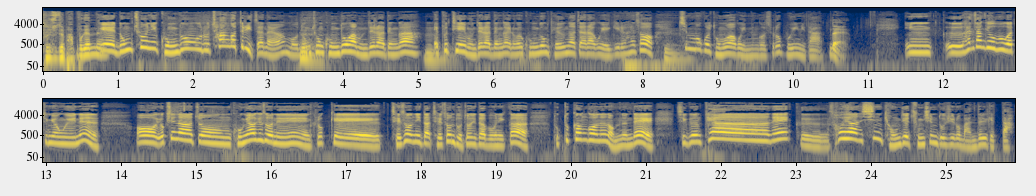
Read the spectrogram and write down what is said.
군수들 바쁘겠네. 예, 농촌이 공동으로 처한 것들이 있잖아요. 뭐 농촌 공동화 문제라든가 음. FTA 문제라든가 이런 걸 공동 대응하자라고 얘기를 해서 음. 친목을 도모하고 있는 것으로 보입니다. 네. 인, 그 한상규 후보 같은 경우에는 어, 역시나 좀 공약에서는 그렇게 재선이다, 재선 도전이다 보니까 독특한 거는 없는데 지금 태안의 그 서해안 신경제 중심 도시로 만들겠다.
